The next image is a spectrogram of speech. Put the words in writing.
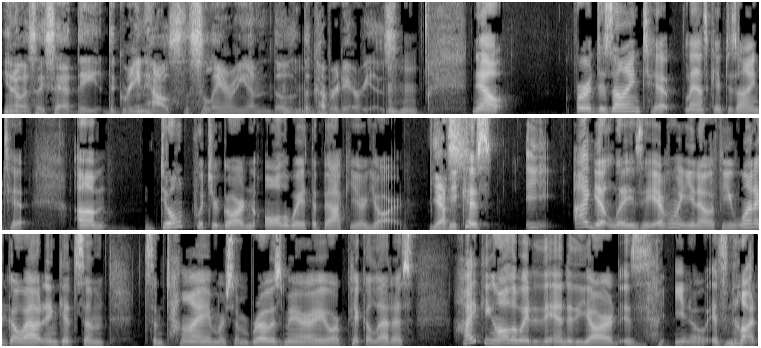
you know, as I said, the the greenhouse, the solarium, the the covered areas. Now, for a design tip, landscape design tip, um, don't put your garden all the way at the back of your yard. Yes. Because I get lazy. Everyone, you know, if you want to go out and get some some thyme or some rosemary or pick a lettuce, hiking all the way to the end of the yard is, you know, it's not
